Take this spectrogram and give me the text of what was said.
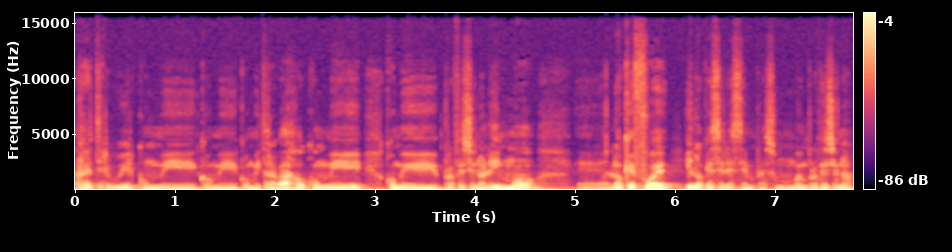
retribuir con mi, con mi, con mi trabajo, con mi, con mi profesionalismo, eh, lo que fue y lo que seré siempre. Es un buen profesional.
